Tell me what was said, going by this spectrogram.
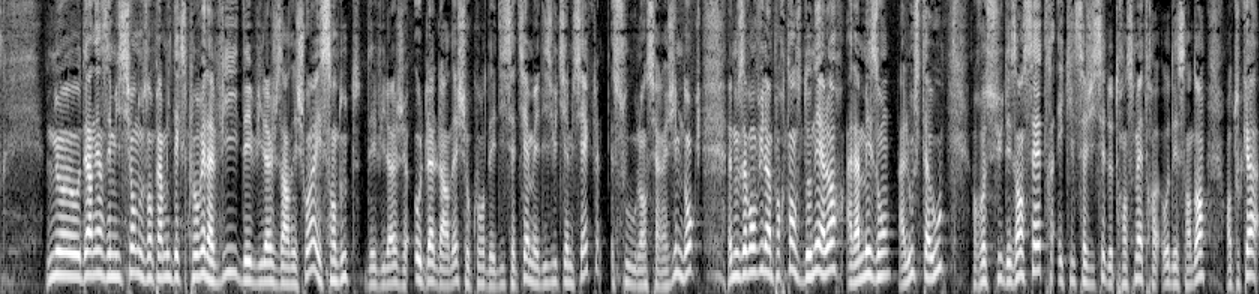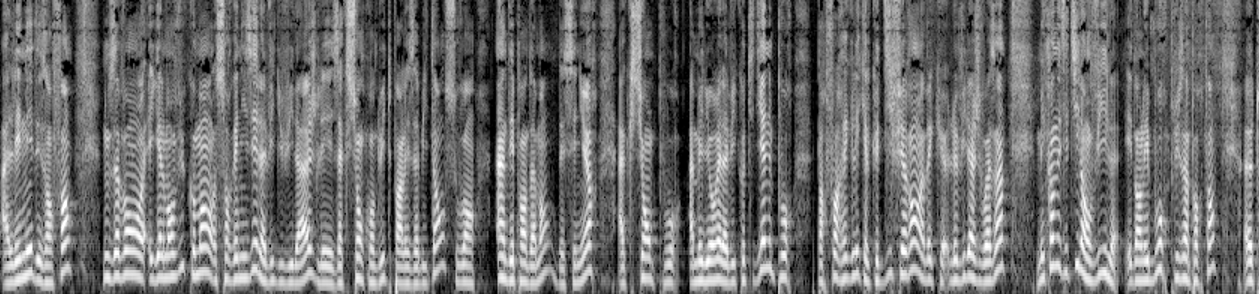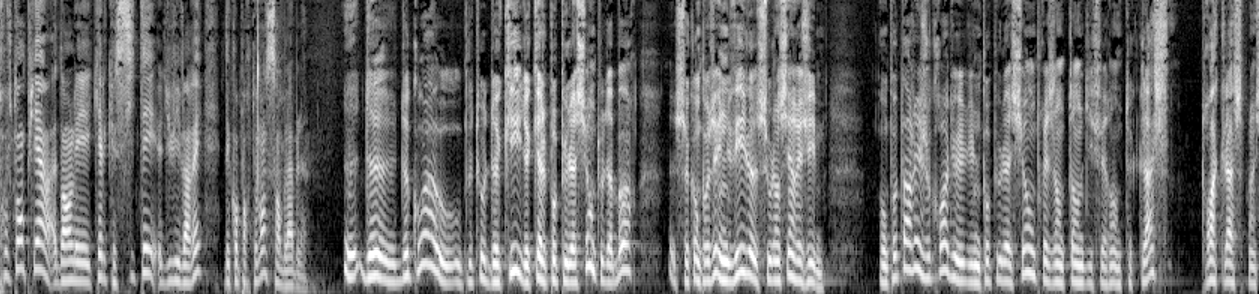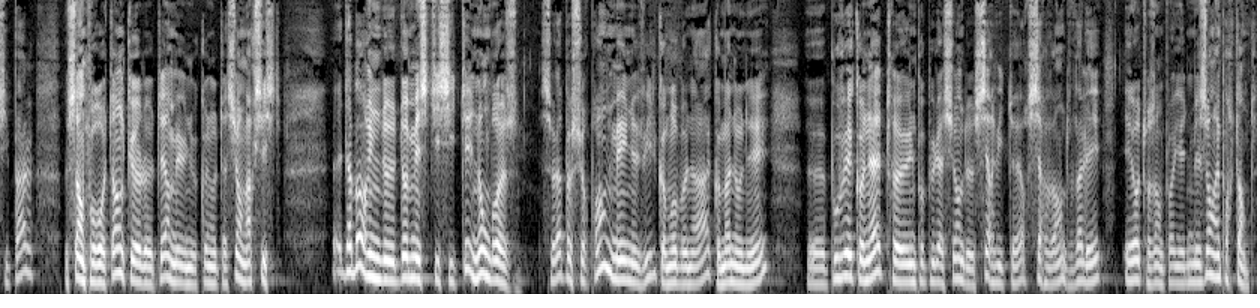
Nos dernières émissions nous ont permis d'explorer la vie des villages ardéchois et sans doute des villages au-delà de l'Ardèche au cours des XVIIe et XVIIIe siècles, sous l'Ancien Régime donc. Nous avons vu l'importance donnée alors à la maison, à l'oustaou, reçue des ancêtres et qu'il s'agissait de transmettre aux descendants, en tout cas à l'aîné des enfants. Nous avons également vu comment s'organisait la vie du village, les actions conduites par les habitants, souvent indépendamment des seigneurs, actions pour améliorer la vie quotidienne, pour parfois régler quelques différends avec le village voisin. Mais qu'en était-il en ville et dans les bourgs plus importants? Euh, Trouve-t-on, Pierre, dans les quelques cités du Vivarais, des comportements semblables? Euh, de, de, quoi, ou plutôt de qui, de quelle population, tout d'abord, se composait une ville sous l'Ancien Régime? On peut parler, je crois, d'une population présentant différentes classes, trois classes principales, sans pour autant que le terme ait une connotation marxiste. D'abord, une domesticité nombreuse. Cela peut surprendre, mais une ville comme Aubenas, comme Annonay, euh, pouvait connaître une population de serviteurs, servantes, valets et autres employés de maison importantes.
